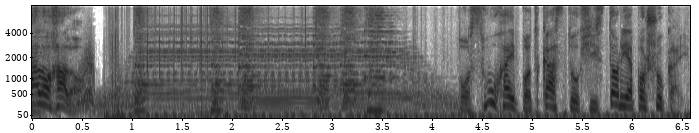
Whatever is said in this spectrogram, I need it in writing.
Halo, halo! Posłuchaj podcastu Historia Poszukaj.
